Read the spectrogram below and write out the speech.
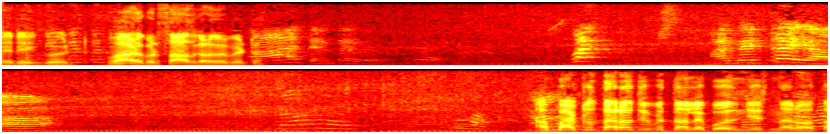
వెరీ గుడ్. వాడు కూడా సాస్ కూడా పెట్టు. ఆ బట్టలు తర్వాత చూపిద్దాంలే భోజనం చేసిన తర్వాత.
